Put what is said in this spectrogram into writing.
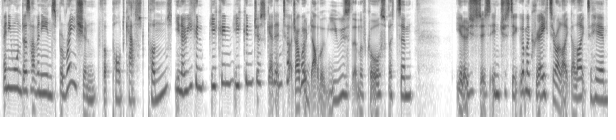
if anyone does have any inspiration for podcast puns, you know, you can you can you can just get in touch. I won't I won't use them, of course, but um you know, just it's interesting. I'm a creator. I like I like to hear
